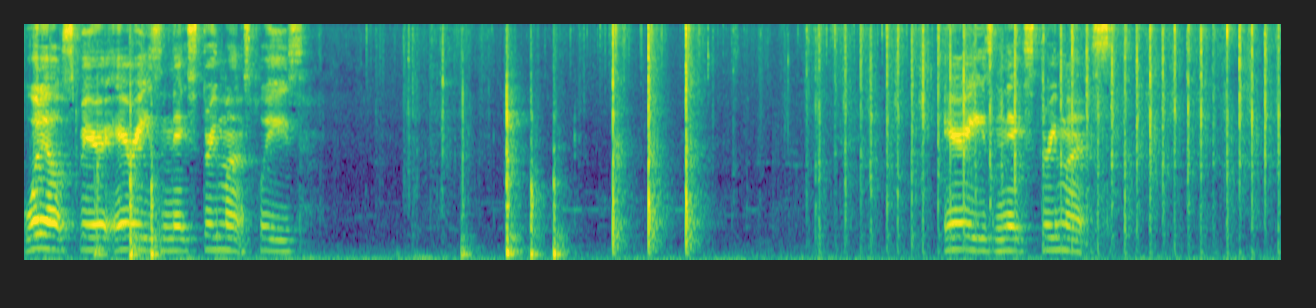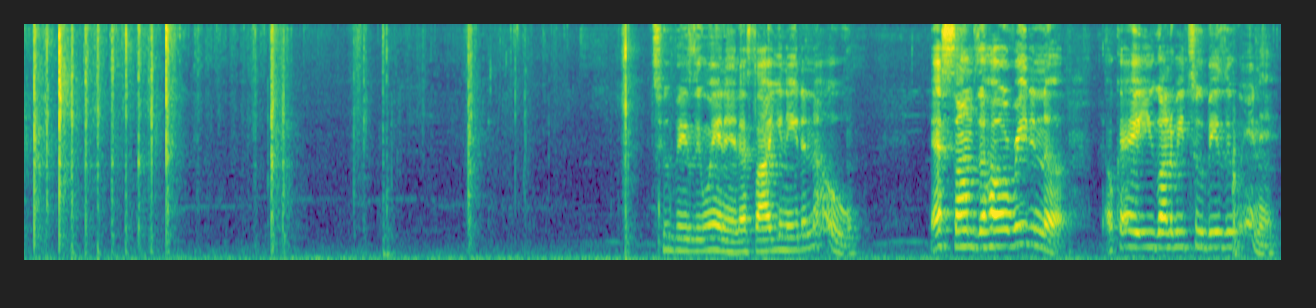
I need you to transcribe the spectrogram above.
What else, Spirit? Aries, next three months, please. Aries, next three months. Too busy winning. That's all you need to know. That sums the whole reading up. Okay, you're going to be too busy winning.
